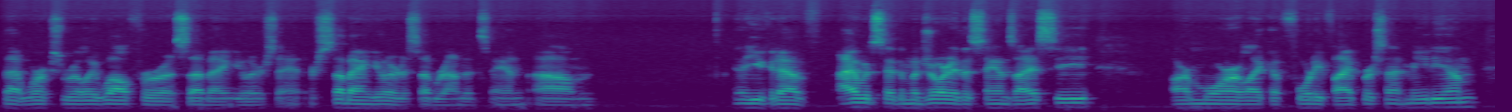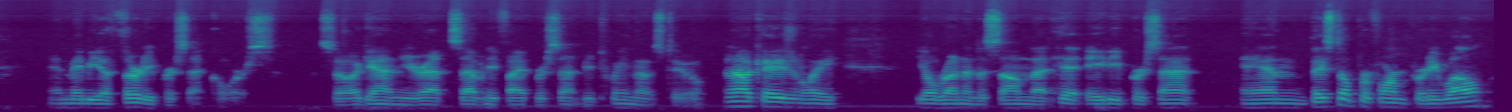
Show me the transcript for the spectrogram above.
That works really well for a subangular sand or subangular to subrounded sand. Um, you, could have, I would say the majority of the sands I see are more like a 45% medium and maybe a 30% coarse. So again, you're at 75% between those two. Now, occasionally you'll run into some that hit 80% and they still perform pretty well.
